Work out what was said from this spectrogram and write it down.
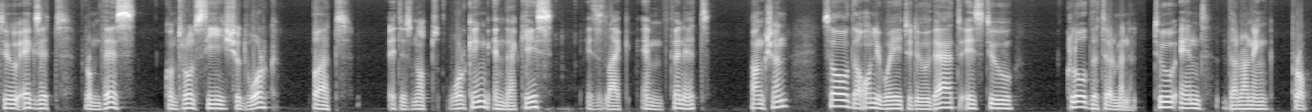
to exit from this, Control C should work, but it is not working in that case. It's like infinite function. So the only way to do that is to close the terminal to end the running prop.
